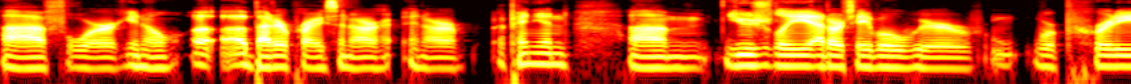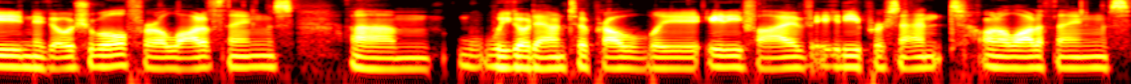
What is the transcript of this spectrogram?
uh, for you know a, a, better price in our in our opinion. Um, usually at our table, we're we're pretty negotiable for a lot of things. Um, we go down to probably 85, 80 percent on a lot of things.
